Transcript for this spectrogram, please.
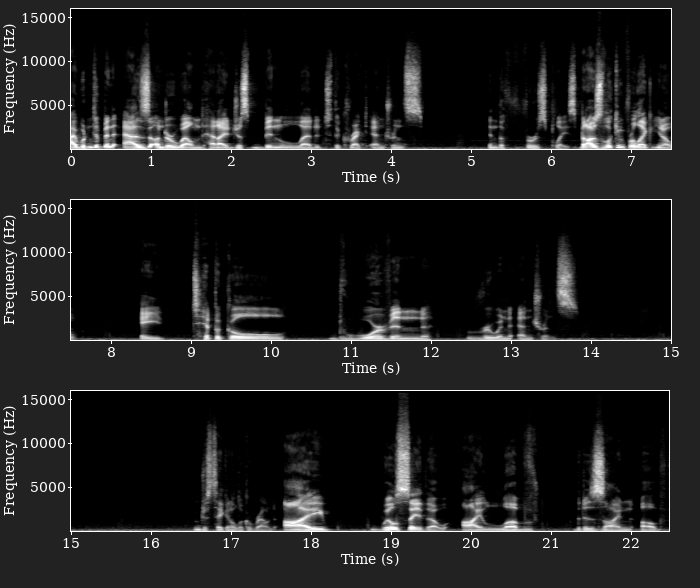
I wouldn't have been as underwhelmed had I just been led to the correct entrance in the first place. But I was looking for like, you know, a typical dwarven ruin entrance. I'm just taking a look around. I will say, though, I love the design of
